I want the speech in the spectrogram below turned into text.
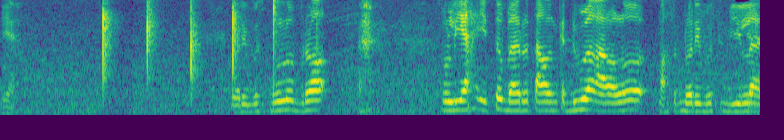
Iya. 2010 bro. Kuliah itu baru tahun kedua kalau lu masuk 2009. Iya.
